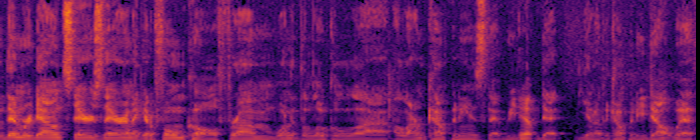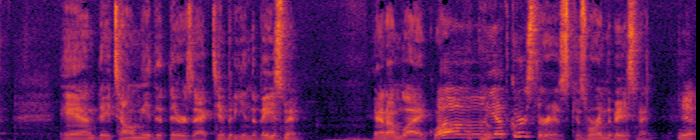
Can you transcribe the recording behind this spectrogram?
then we're downstairs there, and I get a phone call from one of the local uh, alarm companies that we Yep. that you know the company dealt with, and they tell me that there's activity in the basement, and I'm like, well, mm-hmm. yeah, of course there is, because we're in the basement. Yeah.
